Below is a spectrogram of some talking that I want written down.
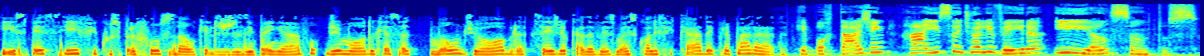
e específicos para a função que eles desempenhavam, de modo que essa mão de obra seja cada vez mais qualificada e preparada. Reportagem Raíssa de Oliveira e Ian Santos.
